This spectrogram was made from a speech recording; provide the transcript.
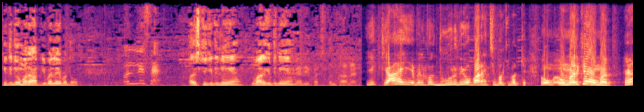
कितनी उम्र है आपकी? पहले बताओ। उन्नीस है। और इसकी कितनी है? तुम्हारी कितनी है? मेरी पचपन साल है। ये क्या है? ये बिल्कुल दूर नहीं हो पा रहे चिपक चिपक के। उम, उम्र क्या उम्र? है?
